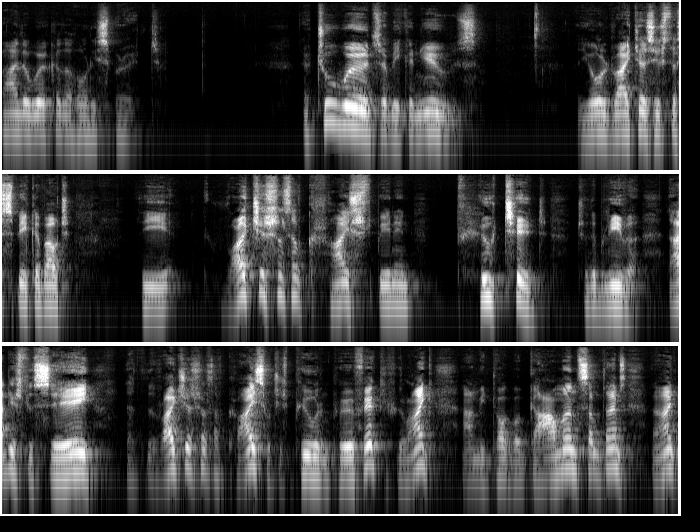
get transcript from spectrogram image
by the work of the Holy Spirit. There are two words that we can use. The old writers used to speak about the righteousness of Christ being imputed to the believer. That is to say, that the righteousness of Christ, which is pure and perfect, if you like, and we talk about garments sometimes, right?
